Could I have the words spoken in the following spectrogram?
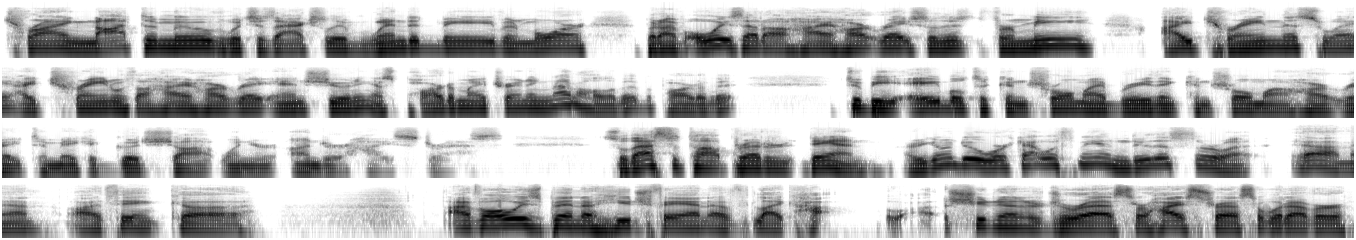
trying not to move, which has actually winded me even more. But I've always had a high heart rate. So this for me, I train this way. I train with a high heart rate and shooting as part of my training, not all of it, but part of it, to be able to control my breathing, control my heart rate to make a good shot when you're under high stress. So that's the top predator. Dan, are you going to do a workout with me and do this or what? Yeah, man. I think uh, I've always been a huge fan of like shooting under duress or high stress or whatever.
